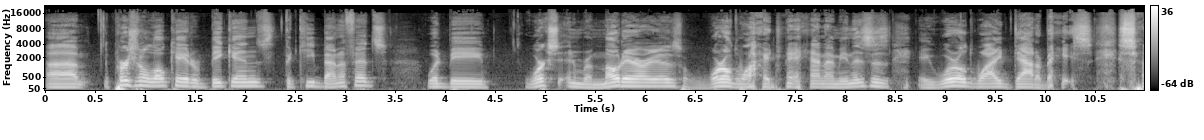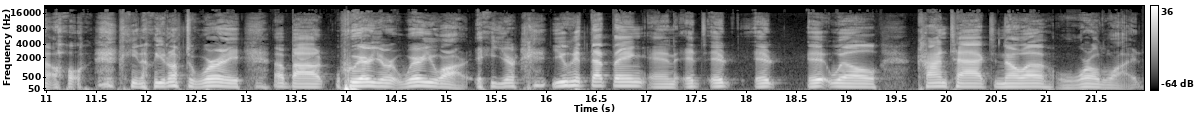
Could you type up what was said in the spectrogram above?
Personal locator beacons, the key benefits would be works in remote areas worldwide, man. I mean, this is a worldwide database. So, you know, you don't have to worry about where you're where you are. You're you hit that thing and it it it it will contact NOAA worldwide.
